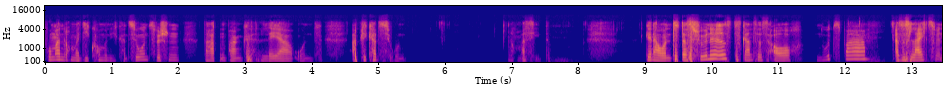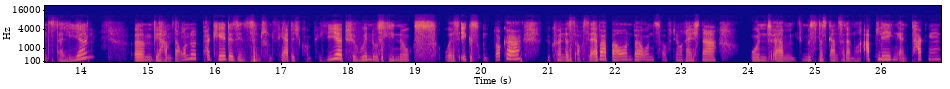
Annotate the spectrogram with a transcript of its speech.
wo man noch mal die Kommunikation zwischen Datenbank, Layer und Applikation noch mal sieht. Genau, und das Schöne ist, das Ganze ist auch nutzbar, also ist leicht zu installieren. Ähm, wir haben Download-Pakete, sie sind schon fertig kompiliert für Windows, Linux, OS X und Docker. Wir können das auch selber bauen bei uns auf dem Rechner und ähm, wir müssen das Ganze dann nur ablegen, entpacken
